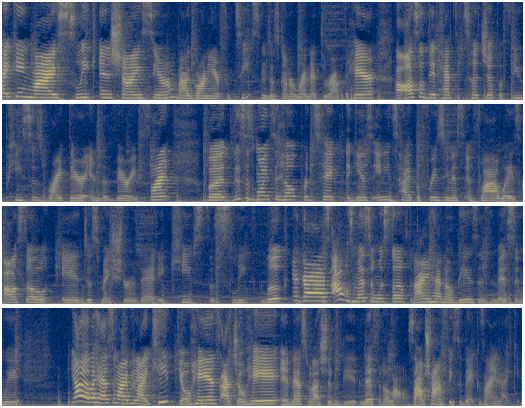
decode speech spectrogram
Taking my Sleek and Shine Serum by Garnier Fructis. I'm just gonna run that throughout the hair. I also did have to touch up a few pieces right there in the very front, but this is going to help protect against any type of frizziness and flyaways also, and just make sure that it keeps the sleek look. Here guys, I was messing with stuff that I ain't had no business messing with. Y'all ever had somebody be like, keep your hands out your head? And that's what I should have did, left it alone. So I was trying to fix it back because I ain't like it.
